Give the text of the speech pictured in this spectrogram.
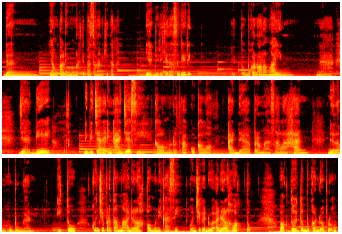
Dan yang paling mengerti pasangan kita kan ya diri kita sendiri itu bukan orang lain. Nah jadi dibicarain aja sih kalau menurut aku kalau ada permasalahan dalam hubungan. Itu kunci pertama adalah komunikasi kunci kedua adalah waktu Waktu itu bukan 24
